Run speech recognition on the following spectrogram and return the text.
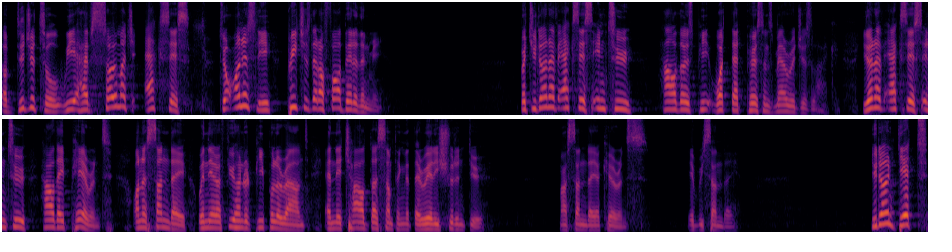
of digital, we have so much access to honestly preachers that are far better than me. But you don't have access into how those pe- what that person's marriage is like. You don't have access into how they parent on a Sunday when there are a few hundred people around and their child does something that they really shouldn't do. My Sunday occurrence every Sunday. You don't get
